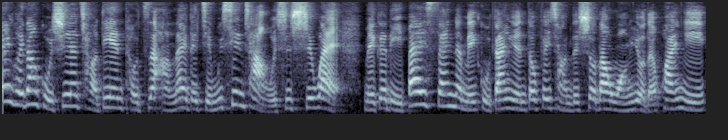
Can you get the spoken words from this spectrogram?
欢迎回到股市的炒店投资 online 的节目现场，我是施伟。每个礼拜三的美股单元都非常的受到网友的欢迎，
